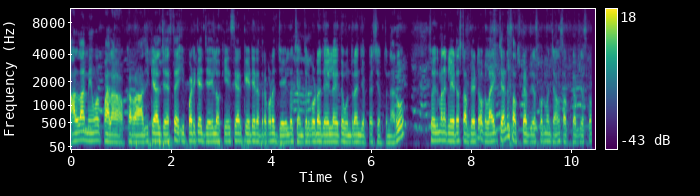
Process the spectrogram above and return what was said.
అలా వాళ్ళ మేము పలా ఒక రాజకీయాలు చేస్తే ఇప్పటికే జైల్లో కేసీఆర్ కేటీఆర్ ఇద్దరు కూడా జైల్లో చెంచలు కూడా జైల్లో అయితే ఉందని చెప్పేసి చెప్తున్నారు. సో ఇది మనకి లేటెస్ట్ అప్డేట్. ఒక లైక్ చేయండి సబ్స్క్రైబ్ చేసుకోండి మన ఛానల్ సబ్స్క్రైబ్ చేసుకోండి.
